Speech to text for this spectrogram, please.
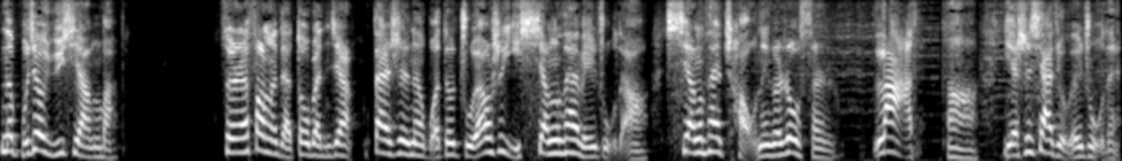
那不叫鱼香吧？虽然放了点豆瓣酱，但是呢，我都主要是以香菜为主的啊，香菜炒那个肉丝儿。辣的啊，也是下酒为主的。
